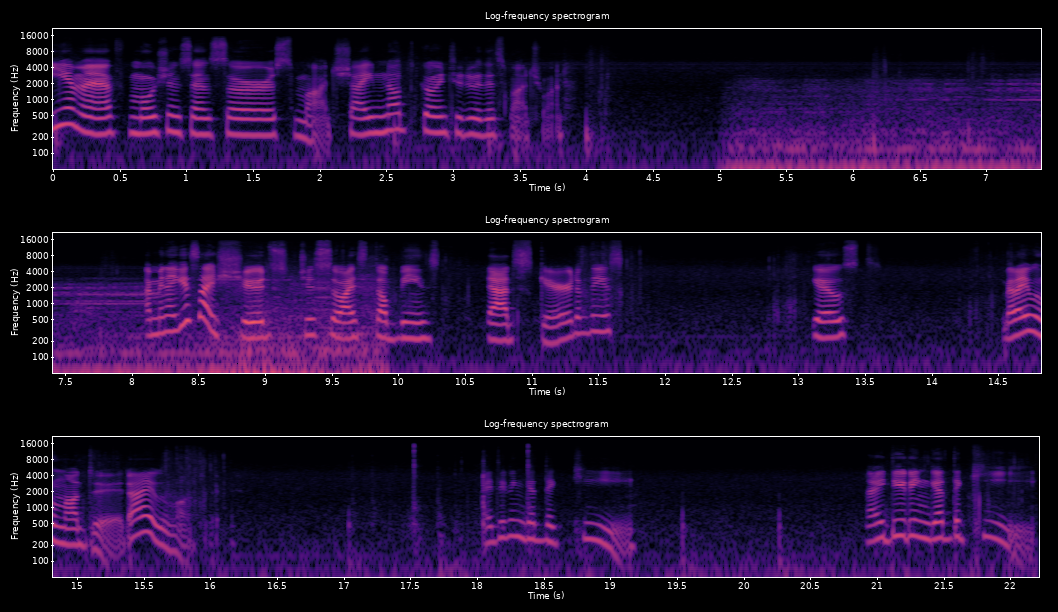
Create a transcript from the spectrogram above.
EMF, motion sensor, smudge. I'm not going to do the smudge one. I mean, I guess I should, just so I stop being that scared of these ghosts. But I will not do it. I will not do it. I didn't get the key. I didn't get the key.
